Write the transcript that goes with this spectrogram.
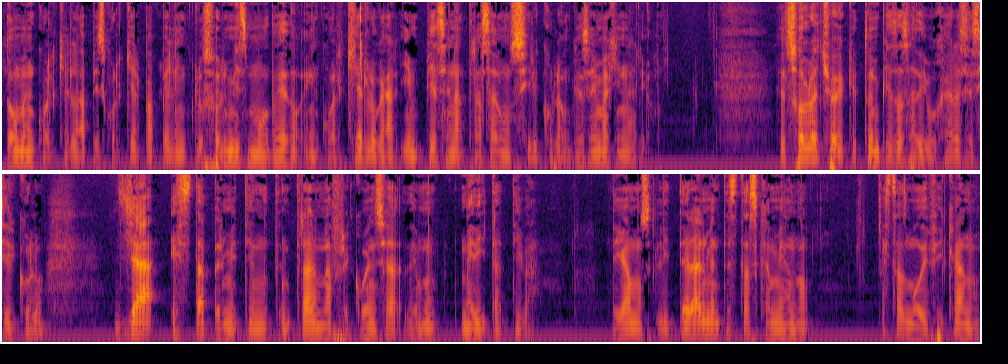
tomen cualquier lápiz, cualquier papel, incluso el mismo dedo en cualquier lugar y empiecen a trazar un círculo, aunque sea imaginario. El solo hecho de que tú empiezas a dibujar ese círculo ya está permitiéndote entrar en una frecuencia meditativa. Digamos, literalmente estás cambiando, estás modificando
